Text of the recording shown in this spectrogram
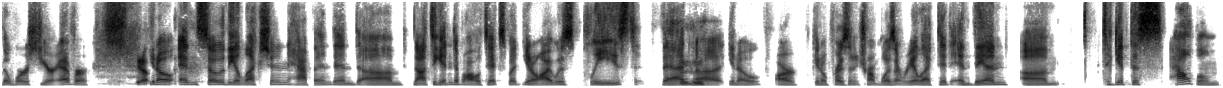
the worst year ever Yep. you know and so the election happened and um not to get into politics but you know i was pleased that Mhm. uh you know our you know president trump wasn't reelected and then um to get this album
